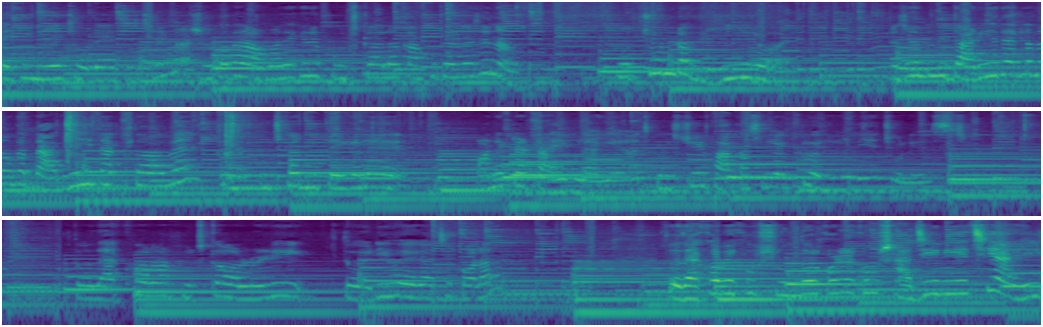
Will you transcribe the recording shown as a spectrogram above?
দেখি নিয়ে চলে এসেছে। আসল কথা, আমাদের এখানে ফুচকাওয়ালা কাকুটার কাছে না প্রচণ্ড ভিড় হয়। আচ্ছা তুমি দাঁড়িয়ে থাকলে তোমাকে দাঁড়িয়েই থাকতে হবে। ফুচকা নিতে গেলে অনেকটা টাইম লাগে। আজকে নিশ্চয়ই ফাঁকা ছিল, একটু ওই নিয়ে চলে এসেছে। দেখো আমার ফুচকা অলরেডি তৈরি হয়ে গেছে করা তো দেখো আমি খুব সুন্দর করে এরকম সাজিয়ে নিয়েছি, আর এই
